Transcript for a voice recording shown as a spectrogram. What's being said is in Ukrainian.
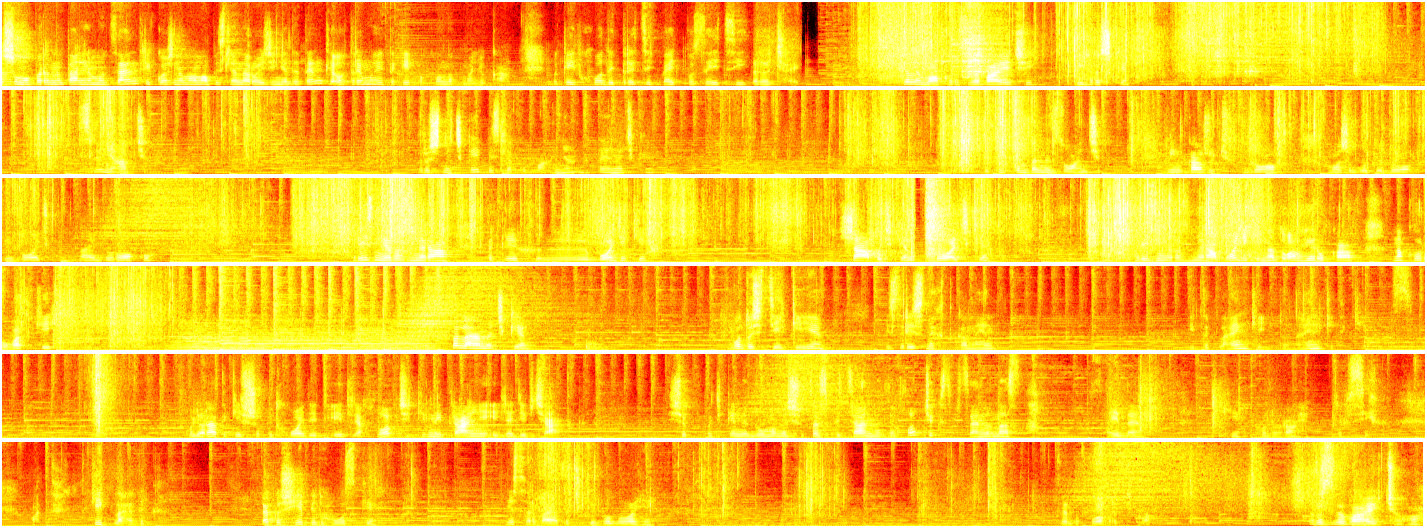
нашому перинатальному центрі кожна мама після народження дитинки отримує такий пакунок малюка, в який входить 35 позицій речей. Килимок розвиваючий іграшки. Слюнявчик. Рушнички після купання дитиночки. Такий комбинезончик. Він кажуть, до, може бути до піврочку, навіть до року. Різні розміри таких е, бодіків, шапочки, носочки. Різні розміри бодіків на довгий рукав, на короткий. Пеленочки. Водостійкі із різних тканин. І тепленькі, і тоненькі такі. Кольори такі, що підходять і для хлопчиків нейтральні, і для дівчаток. Щоб батьки не думали, що це спеціально для хлопчиків, спеціально в нас все йде такі кольори для всіх. От, такий пледик. Також є підгузки, є серветочки вологі. Це до ковричка розвиваючого.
